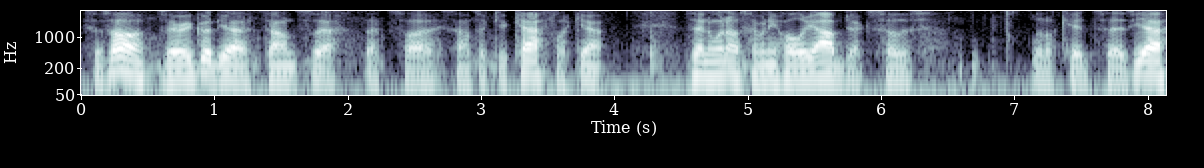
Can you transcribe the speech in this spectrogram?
He says, "Oh, it's very good. Yeah, it sounds uh, that's uh, sounds like you're Catholic. Yeah. Does anyone else have any holy objects?" So this little kid says, "Yeah,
